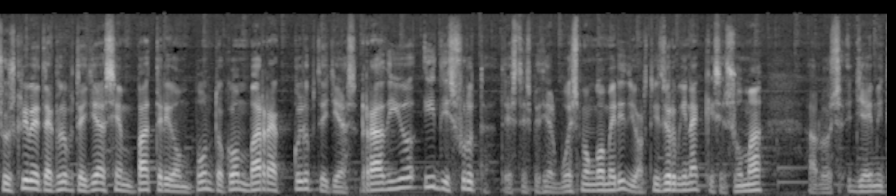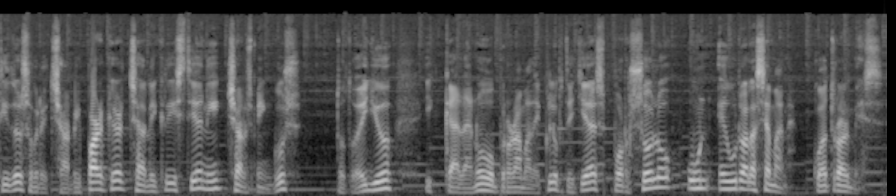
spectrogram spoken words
Suscríbete a Club de Jazz en patreon.com barra Club de Jazz Radio y disfruta de este especial Wes Montgomery de Ortiz de Urbina que se suma a los ya emitidos sobre Charlie Parker, Charlie Christian y Charles Mingus. Todo ello y cada nuevo programa de Club de Jazz por solo un euro a la semana, cuatro al mes,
